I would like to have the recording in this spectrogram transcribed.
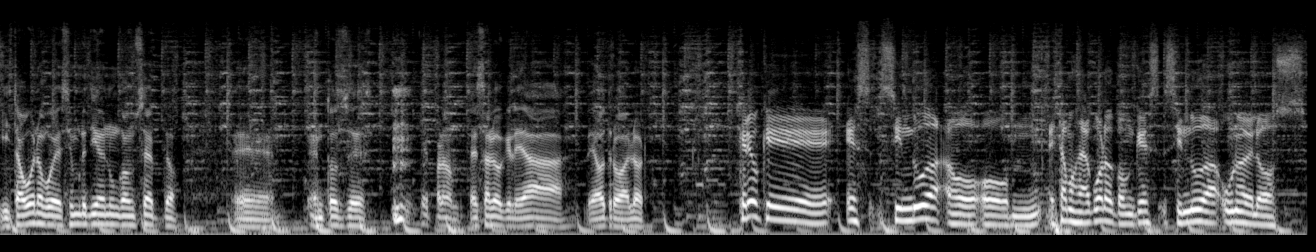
Y está bueno porque siempre tienen un concepto. Eh, entonces, eh, perdón, es algo que le da, le da otro valor. Creo que es sin duda, o, o, mm, estamos de acuerdo con que es sin duda uno de los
